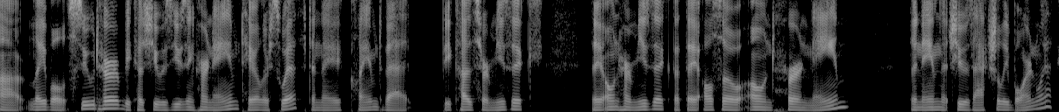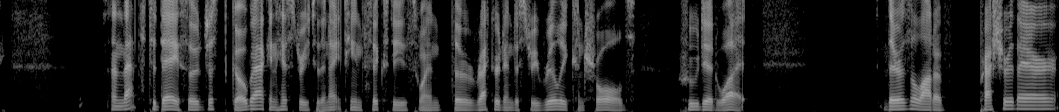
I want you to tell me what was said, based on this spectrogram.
uh, label sued her because she was using her name, Taylor Swift, and they claimed that because her music, they own her music, that they also owned her name the name that she was actually born with. And that's today. So just go back in history to the 1960s when the record industry really controlled who did what. There's a lot of pressure there,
